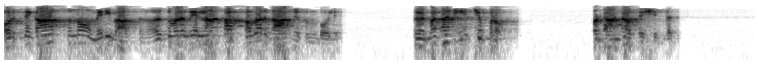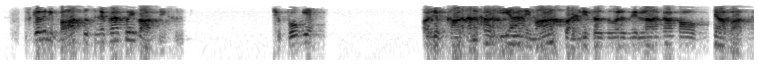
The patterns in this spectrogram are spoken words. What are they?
اور اس نے کہا، سنو میری بات سنو۔ حضرت عمر رضی اللہ کا خبردار جو تم بولے۔ تمہیں پتا نہیں ہے، چپ رہو۔ اور ڈانٹا اسے شدت۔ اس کے بات تو اس نے کہا، کوئی بات نہیں سنی۔ چپ ہو گیا۔ اور جب کھانا کھا لیا، نماز پڑھ لی تو رضی اللہ کا، کہو، کیا بات ہے؟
